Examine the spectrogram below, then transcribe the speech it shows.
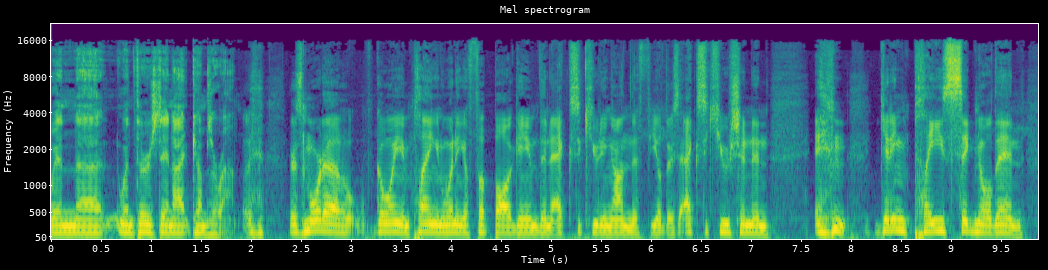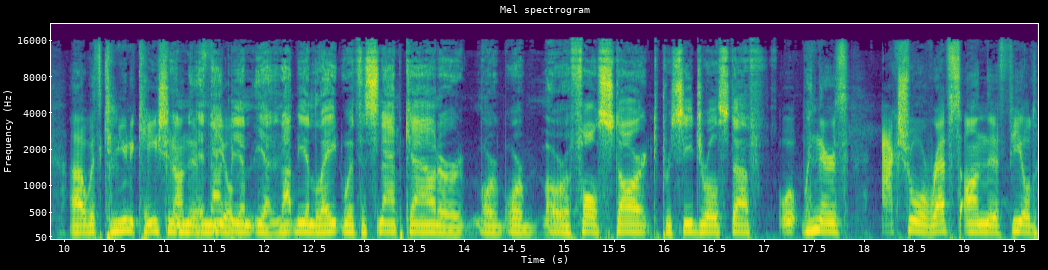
When uh, when Thursday night comes around, there's more to going and playing and winning a football game than executing on the field. There's execution and in getting plays signaled in uh, with communication and, on the and field. Not being, yeah, not being late with a snap count or, or, or, or a false start, procedural stuff. When there's actual refs on the field,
